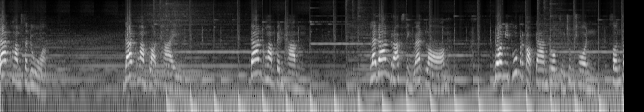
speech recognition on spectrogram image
ด้านความสะดวก ด้านความปลอดภัย ด้านความเป็นธรรม และด้านรักสิ่งแวดล้อม โดยมีผู้ประกอบการรวมถึงชุมชน สนใจ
